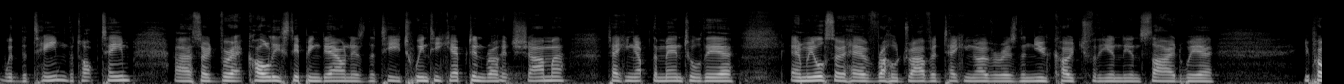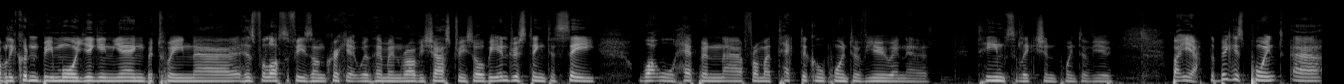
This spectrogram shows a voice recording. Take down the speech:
with the team, the top team. Uh, so, Virat Kohli stepping down as the T20 captain, Rohit Sharma taking up the mantle there. And we also have Rahul Dravid taking over as the new coach for the Indian side, where you probably couldn't be more yin and yang between uh, his philosophies on cricket with him and Ravi Shastri. So it'll be interesting to see what will happen uh, from a tactical point of view and a team selection point of view. But yeah, the biggest point. Uh,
